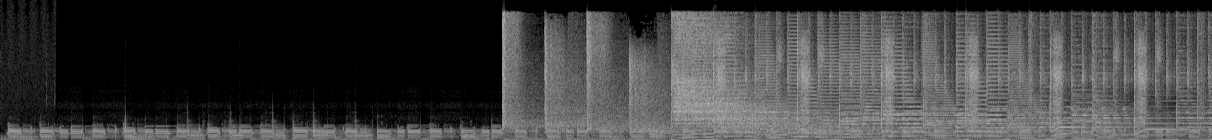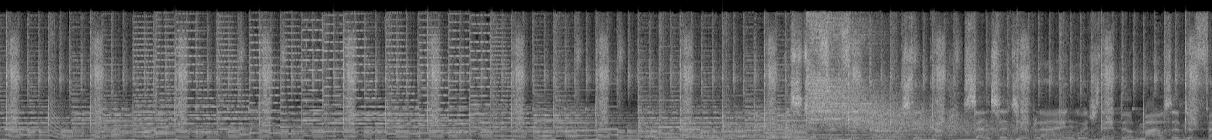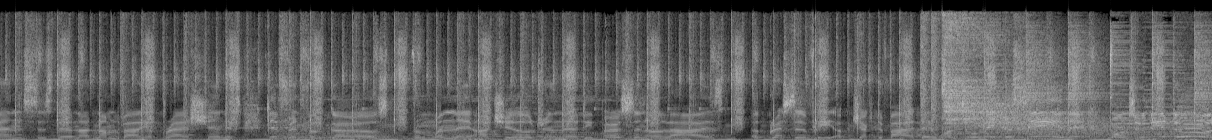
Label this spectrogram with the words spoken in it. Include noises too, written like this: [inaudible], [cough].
sensitive language. They built miles of defenses. They're not numbed by oppression. It's different for girls from when they are children. They're depersonalized, aggressively objectified. They want to make a scene. They want to be adored.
